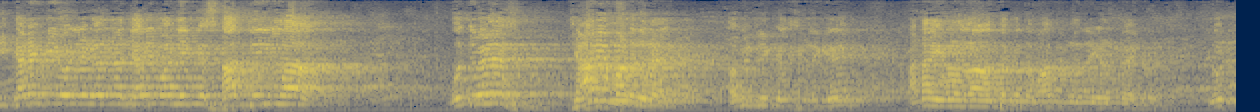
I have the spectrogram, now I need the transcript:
ಈ ಗ್ಯಾರಂಟಿ ಯೋಜನೆಗಳನ್ನ ಜಾರಿ ಮಾಡಲಿಕ್ಕೆ ಸಾಧ್ಯ ಇಲ್ಲ. ಒಂದು ವೇಳೆ ಜಾರಿ ಮಾಡಿದರೆ ಅಭಿವೃದ್ಧಿ ಕೆಲಸಗಳಿಗೆ ಹಣ ಇರಲ್ಲ ಅಂತಕ್ಕಂಥ ಮಾತುಗಳನ್ನ ಹೇಳ್ತಾ ಇದ್ರು. ಇವತ್ತು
